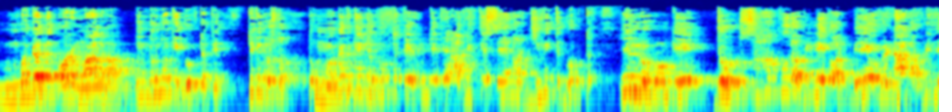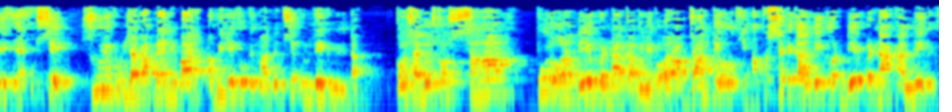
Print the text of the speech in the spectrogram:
मगध और मालवा, इन दोनों के गुप्त थे। ठीक है दोस्तों? तो मगध के जो गुप्त थे, उनके थे आदित्य सेन और जीवित गुप्त। इन लोगों के जो शाहपुर अभिलेख और देवगढ़नाथ अभिलेख है, उससे सूर्य पूजा का पहली बार अभिलेखों के माध्यम से उल्लेख मिलता। कौन सा है दोस्तों? शाह पूर्व और देव बंडा का लेख। और आप जानते हो कि अपसट का लेख और देव बंडा का लेख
